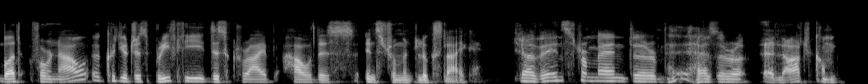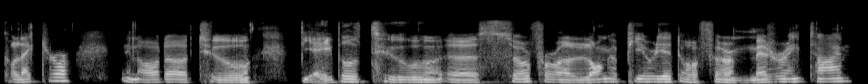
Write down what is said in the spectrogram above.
But for now, uh, could you just briefly describe how this instrument looks like? Yeah, the instrument uh, has a, a large collector in order to be able to uh, serve for a longer period of uh, measuring time.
